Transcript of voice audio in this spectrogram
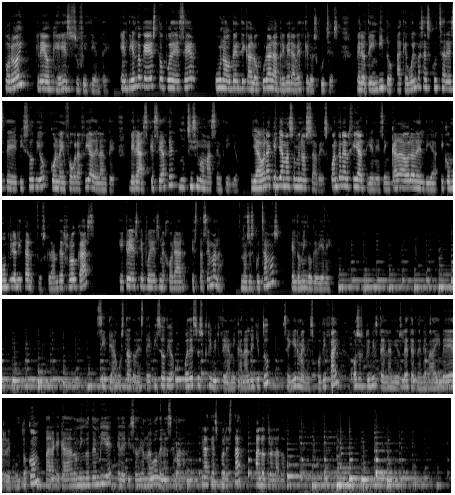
Por hoy creo que es suficiente. Entiendo que esto puede ser una auténtica locura la primera vez que lo escuches, pero te invito a que vuelvas a escuchar este episodio con la infografía delante. Verás que se hace muchísimo más sencillo. Y ahora que ya más o menos sabes cuánta energía tienes en cada hora del día y cómo priorizar tus grandes rocas, ¿qué crees que puedes mejorar esta semana? Nos escuchamos el domingo que viene. Si te ha gustado este episodio, puedes suscribirte a mi canal de YouTube, seguirme en Spotify o suscribirte en la newsletter de nevaibr.com para que cada domingo te envíe el episodio nuevo de la semana. Gracias por estar al otro lado.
